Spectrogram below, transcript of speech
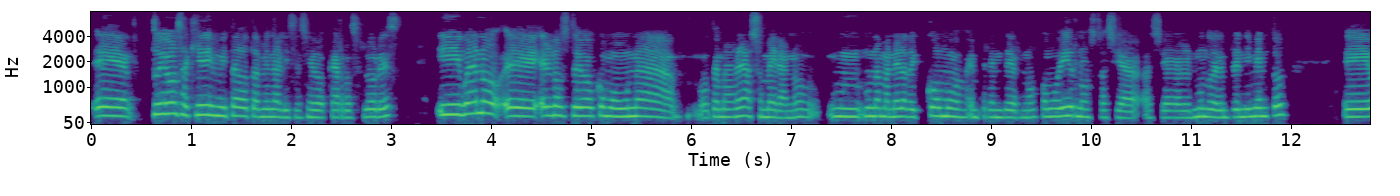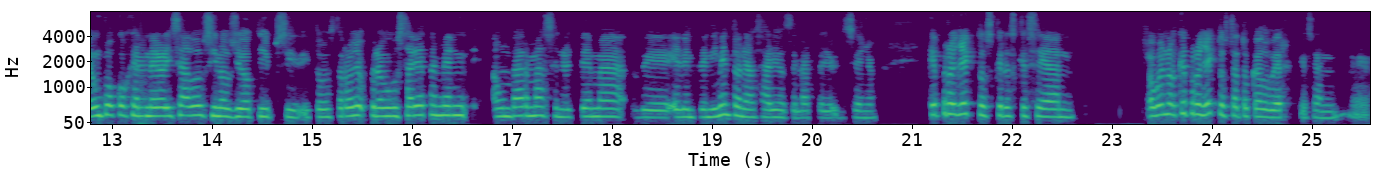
eh, tuvimos aquí de invitado también al licenciado Carlos Flores. Y bueno, eh, él nos dio como una, de manera somera, ¿no? una manera de cómo emprender, ¿no? Cómo irnos hacia, hacia el mundo del emprendimiento. Eh, un poco generalizado, sí nos dio tips y, todo este rollo, pero me gustaría también ahondar más en el tema del emprendimiento en las áreas del arte y el diseño. ¿Qué proyectos crees que sean o bueno, ¿qué proyectos te ha tocado ver que se han eh,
